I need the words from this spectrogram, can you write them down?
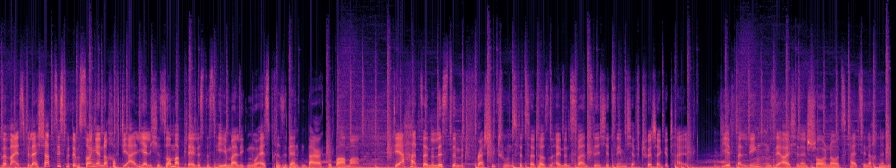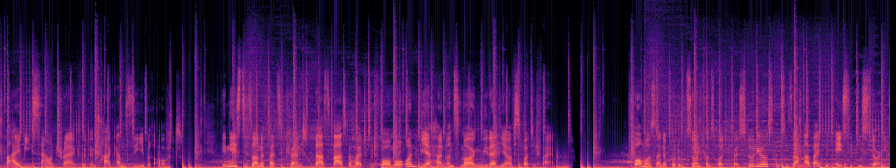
Wer weiß, vielleicht schafft sie es mit dem Song ja noch auf die alljährliche Sommerplaylist des ehemaligen US-Präsidenten Barack Obama. Der hat seine Liste mit freshen Tunes für 2021 jetzt nämlich auf Twitter geteilt. Wir verlinken sie euch in den Show Notes, falls ihr noch einen vibey Soundtrack für den Tag am See braucht. Genießt die Sonne, falls ihr könnt. Das war's für heute mit FOMO und wir hören uns morgen wieder hier auf Spotify. FOMO ist eine Produktion von Spotify Studios in Zusammenarbeit mit ACB Stories.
